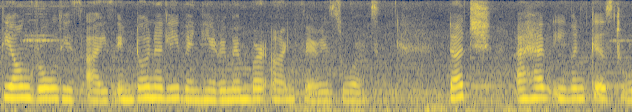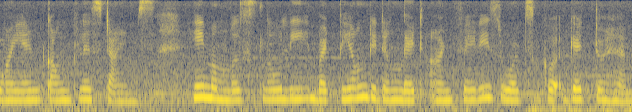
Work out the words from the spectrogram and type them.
Taehyung rolled his eyes internally when he remembered Aunt Fairy's words. Touch? I have even kissed Ryan countless times. He mumbled slowly, but Taehyung didn't let Aunt Fairy's words get to him.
